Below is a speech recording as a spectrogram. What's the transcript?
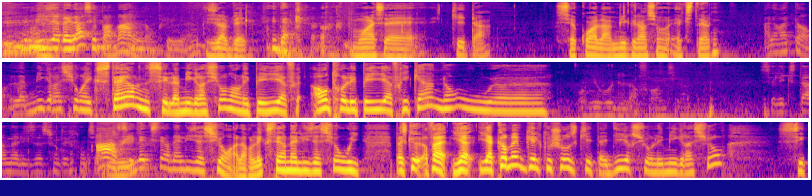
Mais Isabella, c'est pas mal non plus. Hein. Isabelle. D'accord. Moi, c'est Kita. C'est quoi la migration externe? Alors attends, la migration externe, c'est la migration dans les pays entre les pays africains, non? Ou euh... Au niveau de la frontière. C'est l'externalisation des frontières. Ah, c'est l'externalisation. Alors l'externalisation, oui. Parce que, enfin, il y a, y a, quand même quelque chose qui est à dire sur les migrations c'est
